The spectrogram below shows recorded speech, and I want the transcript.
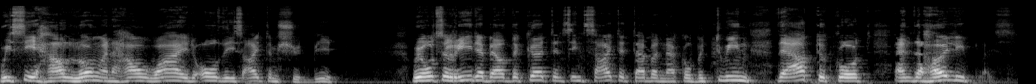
We see how long and how wide all these items should be. We also read about the curtains inside the tabernacle between the outer court and the holy place,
